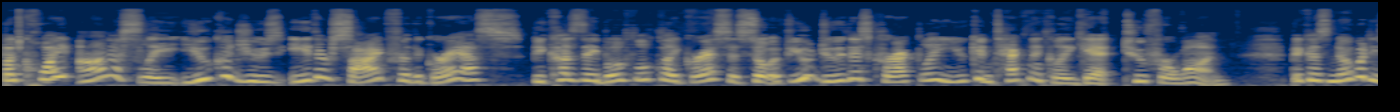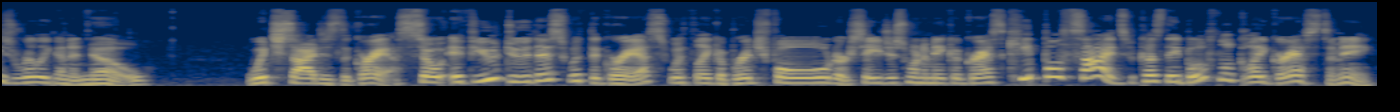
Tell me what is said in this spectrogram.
But quite honestly, you could use either side for the grass because they both look like grasses. So if you do this correctly, you can technically get two for one because nobody's really going to know which side is the grass. So if you do this with the grass, with like a bridge fold, or say you just want to make a grass, keep both sides because they both look like grass to me.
